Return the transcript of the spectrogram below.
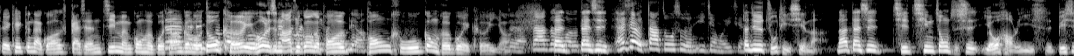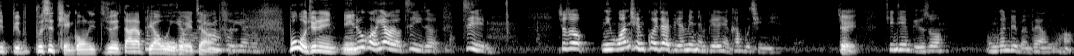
对，可以更改国号，改成金门共和国、台湾共和国都可以，或者是马祖共和国、澎湖澎湖共和国也可以啊。对啊，大家都。但但是还是要有大多数人意见为意见。但就是主体性啦。那但是其实亲中只是友好的意思，不是不不是舔共的意思，所以大家不要误会这样子。不过我觉得你你如果要有自己的自己，就是说你完全跪在别人面前，别人也看不起你。对。今天比如说，我们跟日本非常友好，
